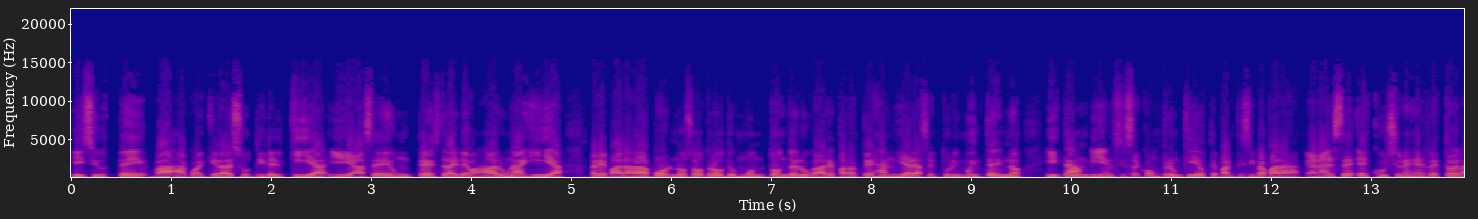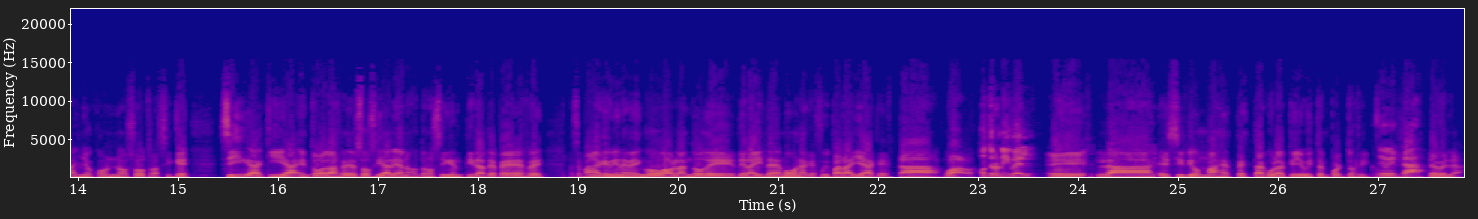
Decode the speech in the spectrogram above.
Y si usted va a cualquiera de sus dealers Kia y hace un test drive, le van a dar una guía preparada por nosotros de un montón de lugares para usted janguear hacer turismo interno y también si se compra un Kia usted participa para ganarse excursiones el resto del año con nosotros así que siga Kia en todas las redes sociales a nosotros nos siguen Tírate PR la semana que viene vengo hablando de, de la isla de Mona que fui para allá que está wow Otro nivel. eh, la, el sitio más espectacular que yo he visto en Puerto Rico ¿De verdad? de verdad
